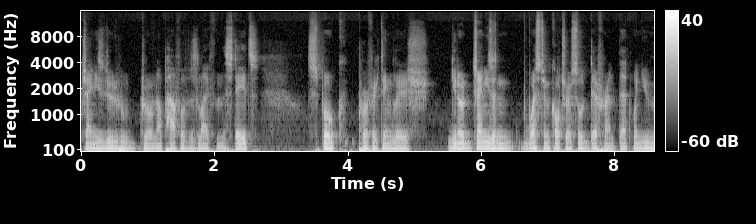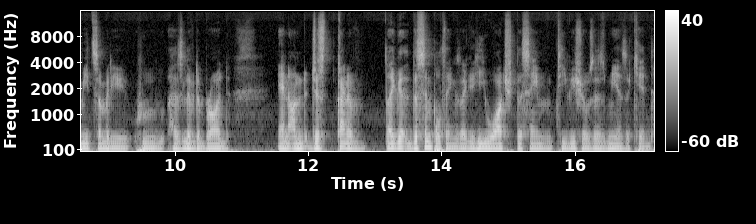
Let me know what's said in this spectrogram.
Chinese dude who'd grown up half of his life in the States, spoke perfect English. You know, Chinese and Western culture are so different that when you meet somebody who has lived abroad and un- just kind of like the, the, simple things, like he watched the same TV shows as me as a kid,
